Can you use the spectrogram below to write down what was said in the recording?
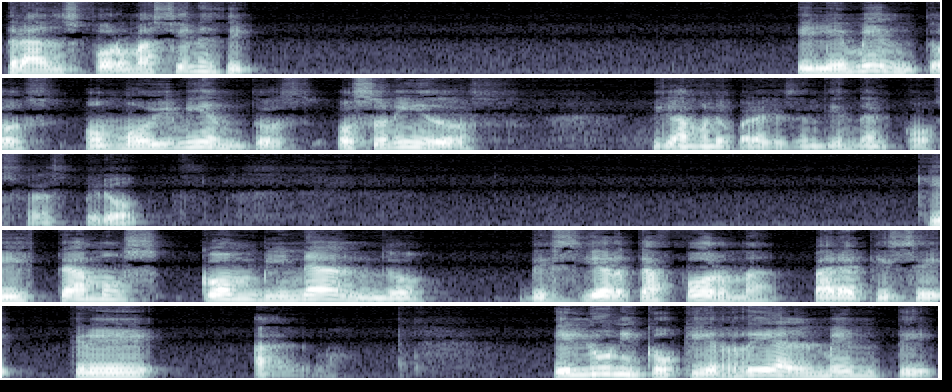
transformaciones de elementos o movimientos o sonidos, digámoslo para que se entiendan cosas, pero que estamos combinando de cierta forma para que se cree algo. El único que realmente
